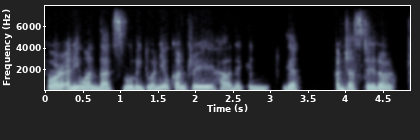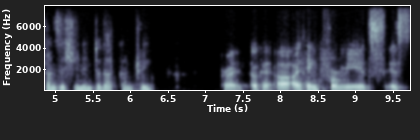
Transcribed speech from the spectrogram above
for anyone that's moving to a new country, how they can get adjusted or transition into that country? Right. Okay. Uh, I think for me, it's it's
